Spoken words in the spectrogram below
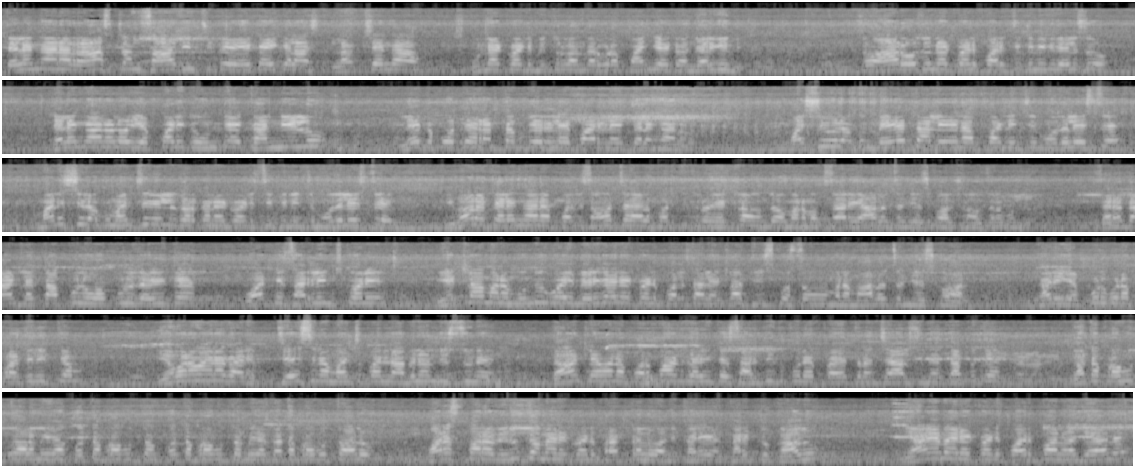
తెలంగాణ రాష్ట్రం సాధించితే ఏకైక లక్ష్యంగా ఉన్నటువంటి మిత్రులందరూ కూడా పనిచేయటం జరిగింది. సో ఆ రోజు ఉన్నటువంటి పరిస్థితి మీకు తెలుసు. తెలంగాణలో ఎప్పటికీ ఉంటే కన్నీళ్ళు లేకపోతే రక్తపు పేరులే పారినాయి తెలంగాణలో. పశువులకు మేత లేనప్పటి నుంచి మొదలేస్తే మనుషులకు మంచినీళ్ళు దొరకనటువంటి స్థితి నుంచి మొదలేస్తే ఇవాళ తెలంగాణ పది సంవత్సరాల పరిస్థితిలో ఎట్లా ఉందో మనం ఒకసారి ఆలోచన చేసుకోవాల్సిన అవసరం ఉంది. సరే దాంట్లో తప్పులు ఒప్పులు జరిగితే వాటిని సరిలించుకొని ఎట్లా మనం ముందుకు పోయి మెరుగైనటువంటి ఫలితాలు ఎట్లా తీసుకొస్తామో మనం ఆలోచన చేసుకోవాలి. కానీ ఎప్పుడు కూడా ప్రతినిత్యం ఎవరమైనా కానీ చేసిన మంచి పనిని అభినందిస్తూనే దాంట్లో ఏమైనా పొరపాటు జరిగితే సరిదిద్దుకునే ప్రయత్నం చేయాల్సిందే తప్పితే గత ప్రభుత్వాల మీద కొత్త ప్రభుత్వం కొత్త ప్రభుత్వం మీద గత ప్రభుత్వాలు పరస్పర విరుద్ధమైనటువంటి ప్రకటనలు అది కరె కరెక్ట్ కాదు. న్యాయమైనటువంటి పరిపాలన చేయాలి.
